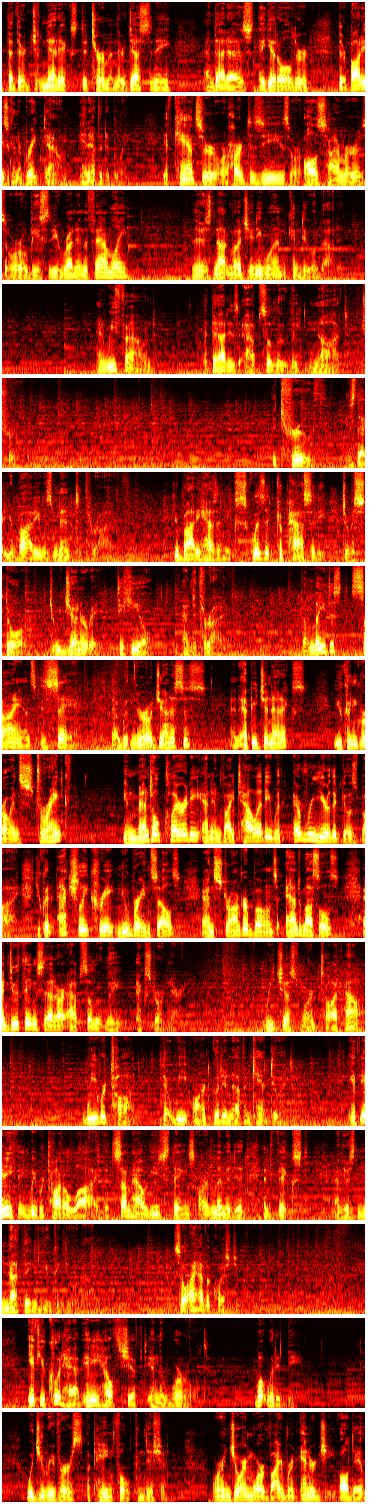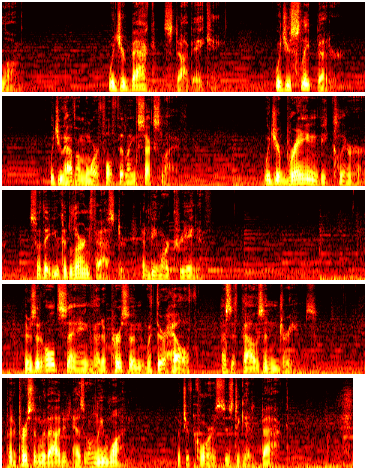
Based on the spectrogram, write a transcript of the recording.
that their genetics determine their destiny, and that as they get older, their body's going to break down inevitably. If cancer or heart disease or Alzheimer's or obesity run in the family, there's not much anyone can do about it. And we found that that is absolutely not true. The truth is that your body was meant to thrive. Your body has an exquisite capacity to restore, to regenerate, to heal, and to thrive. The latest science is saying that with neurogenesis and epigenetics, you can grow in strength, in mental clarity, and in vitality with every year that goes by. You can actually create new brain cells and stronger bones and muscles and do things that are absolutely extraordinary. We just weren't taught how. We were taught that we aren't good enough and can't do it. If anything, we were taught a lie that somehow these things are limited and fixed and there's nothing you can do about it. So I have a question for you. If you could have any health shift in the world, what would it be? Would you reverse a painful condition or enjoy more vibrant energy all day long? Would your back stop aching? Would you sleep better? Would you have a more fulfilling sex life? Would your brain be clearer so that you could learn faster and be more creative? There's an old saying that a person with their health has a thousand dreams, but a person without it has only one, which of course is to get it back.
